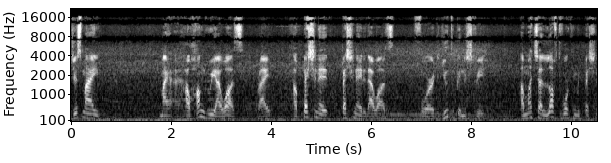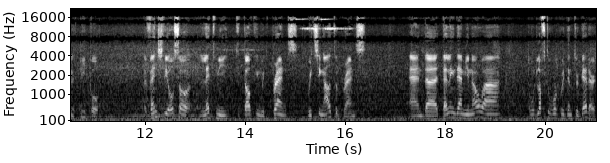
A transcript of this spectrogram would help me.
Just my my how hungry I was, right? How passionate passionate I was for the YouTube industry, how much I loved working with passionate people, eventually also led me to talking with brands, reaching out to brands and uh, telling them, you know, uh, I would love to work with them together.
